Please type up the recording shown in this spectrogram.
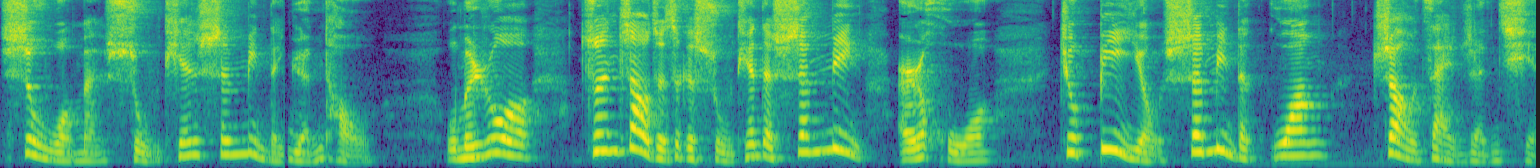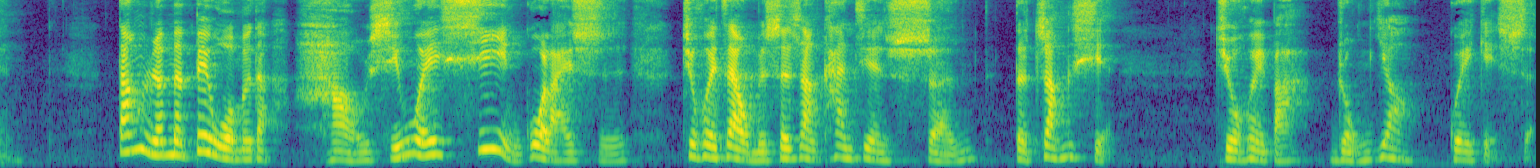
是我们属天生命的源头，我们若遵照着这个属天的生命而活，就必有生命的光照在人前。当人们被我们的好行为吸引过来时，就会在我们身上看见神的彰显，就会把荣耀归给神。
